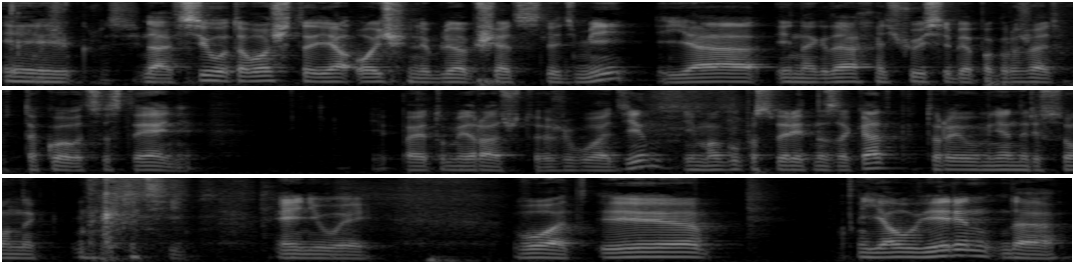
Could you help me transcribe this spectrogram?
И, Очень красиво. да, в силу того, что я очень люблю общаться с людьми, я иногда хочу себя погружать в такое вот состояние. И поэтому я рад, что я живу один и могу посмотреть на закат, который у меня нарисован на, на картине. Anyway. Вот. И я уверен, да,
